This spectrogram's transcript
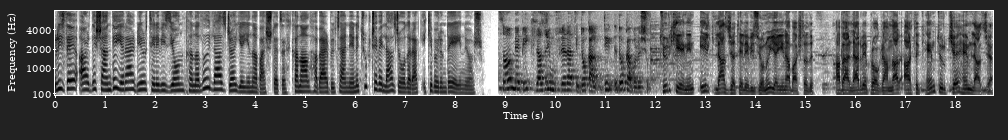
Rize Ardeşen'de yerel bir televizyon kanalı Lazca yayına başladı. Kanal haber bültenlerini Türkçe ve Lazca olarak iki bölümde yayınlıyor. Türkiye'nin ilk Lazca televizyonu yayına başladı. Haberler ve programlar artık hem Türkçe hem Lazca.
